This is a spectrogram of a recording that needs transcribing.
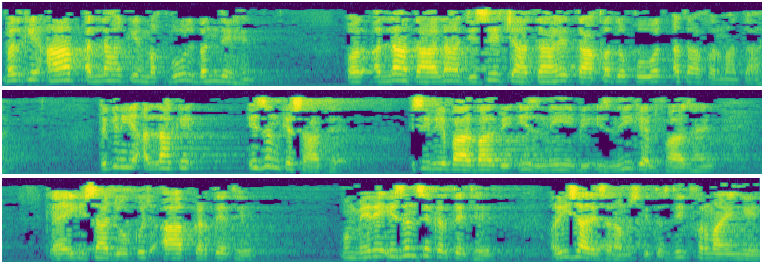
بلکہ آپ اللہ کے مقبول بندے ہیں۔ اور اللہ تعالی جسے چاہتا ہے طاقت و قوت عطا فرماتا ہے۔ لیکن یہ اللہ کے اذن کے ساتھ ہے۔ اسی لیے بار بار بھی ازنی بھی ازنی کے الفاظ ہیں کہ اے عیسیٰ، جو کچھ آپ کرتے تھے، وہ میرے اذن سے کرتے تھے۔ اور عیسیٰ علیہ السلام اس کی تصدیق فرمائیں گے۔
